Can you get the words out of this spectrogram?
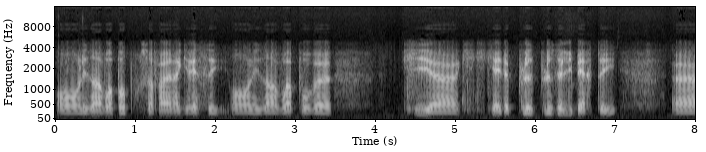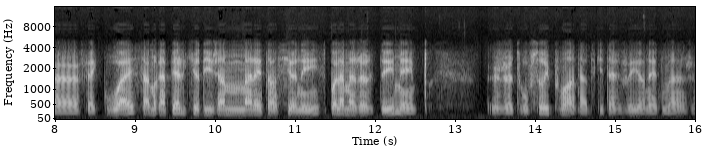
on les envoie pas pour se faire agresser. On les envoie pour euh, qui, euh, qui, qui aient de plus de liberté. Euh, fait que ouais, ça me rappelle qu'il y a des gens mal intentionnés. C'est pas la majorité, mais je trouve ça épouvantable ce qui est arrivé, honnêtement. Je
